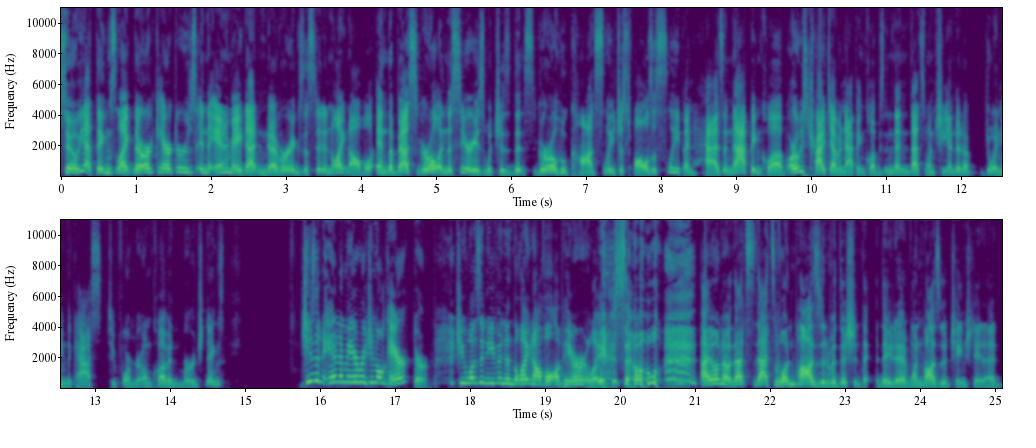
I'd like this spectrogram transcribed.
So yeah, things like there are characters in the anime that never existed in light novel, and the best girl in the series, which is this girl who constantly just falls asleep and has a napping club, or at least tried to have a napping club, and then that's when she ended up joining the cast to form their own club and merge things. She's an anime original character. She wasn't even in the light novel apparently. So I don't know. That's that's one positive addition they did, one positive change they did.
